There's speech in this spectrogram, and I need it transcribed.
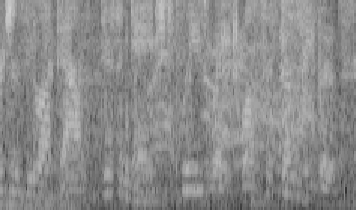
Emergency lockdown disengaged. Please wait while system reboots.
